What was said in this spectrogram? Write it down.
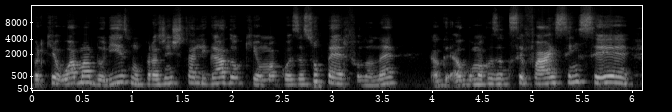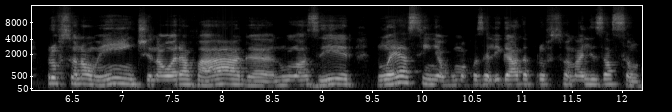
porque o amadorismo, para a gente, está ligado ao quê? Uma coisa supérflua, né? Alguma coisa que você faz sem ser profissionalmente, na hora vaga, no lazer, não é assim, alguma coisa ligada à profissionalização.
